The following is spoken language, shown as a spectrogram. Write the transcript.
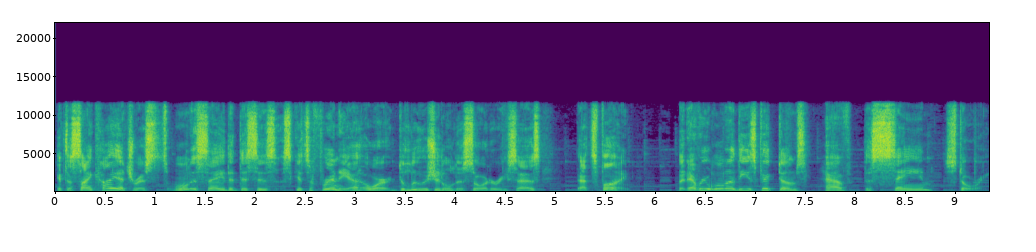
If the psychiatrists want to say that this is schizophrenia or delusional disorder, he says, that's fine, but every one of these victims have the same story.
